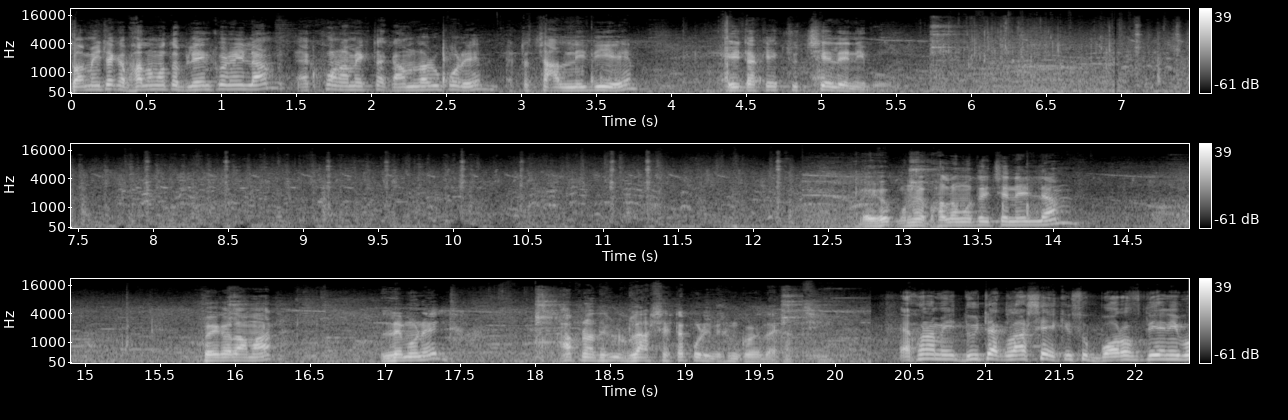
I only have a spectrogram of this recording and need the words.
তো আমি এটাকে ভালো মতো ব্লেন্ড করে নিলাম। এখন আমি একটা গামলার উপরে একটা চালনি দিয়ে এটাকে একটু ছেলে নিব। যাই হোক, মনে হয় ভালো মতোই চেনে নিলাম। হয়ে গেল আমার লেমনেড আপনাদের গ্লাসে একটা পরিবেশন করে দেখাচ্ছি। এখন আমি দুইটা গ্লাসে কিছু বরফ দিয়ে নিব।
